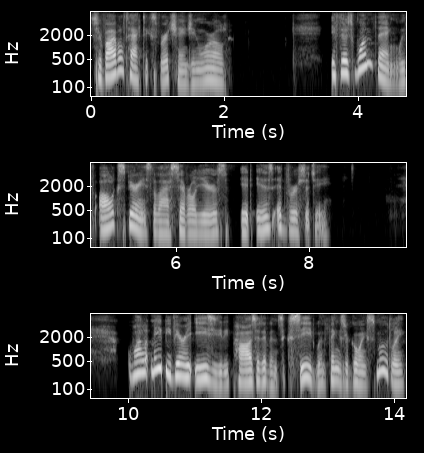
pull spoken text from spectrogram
survival tactics for a changing world. If there's one thing we've all experienced the last several years, it is adversity. While it may be very easy to be positive and succeed when things are going smoothly,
